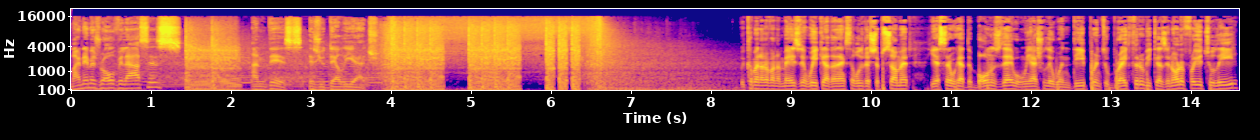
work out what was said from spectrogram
My name is Raul Villacis, and this is your Daily Edge. We're coming out of an amazing weekend at the Next Level Leadership Summit. Yesterday, we had the bonus day when we actually went deeper into breakthrough because in order for you to lead,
